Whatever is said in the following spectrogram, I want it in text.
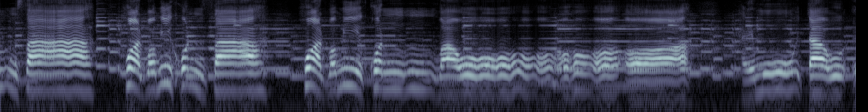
ำซาฮอดบ่มีคนซาฮอดบ่มีคนเบาให้มูเจ้าเอ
